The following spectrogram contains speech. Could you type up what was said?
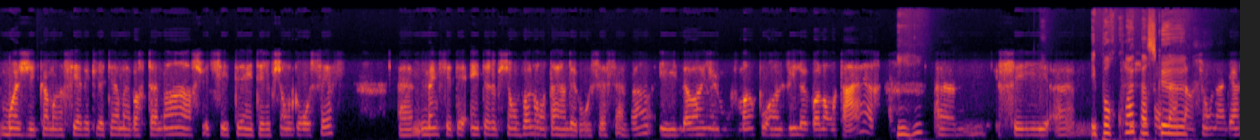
moi, j'ai commencé avec le terme avortement. Ensuite, c'était interruption de grossesse. Même c'était interruption volontaire de grossesse avant. Et là, il y a un mouvement pour enlever le volontaire. Mhm. C'est Et pourquoi? Parce que... attention au langage.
